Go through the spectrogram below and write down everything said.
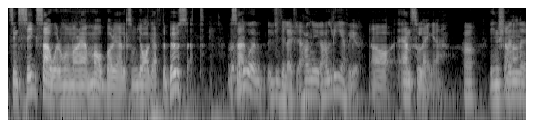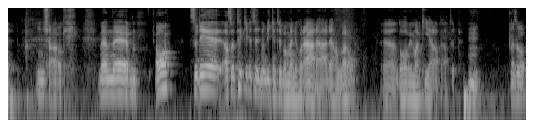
sin Sig Sauer hon har hemma och börja liksom jaga efter buset? Här, Vadå vila i fred? Han, är ju, han lever ju. ja, än så länge. Ja. Inshallah. Men, eh, inshallah, okej. Men, eh, ja. Så det, alltså täcker det tiden om vilken typ av människor är det här det handlar om? Eh, då har vi markerat det, typ. Mm. Alltså,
